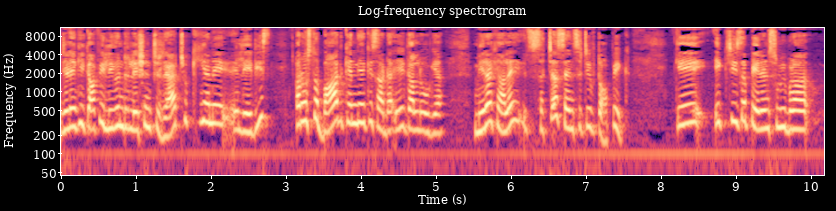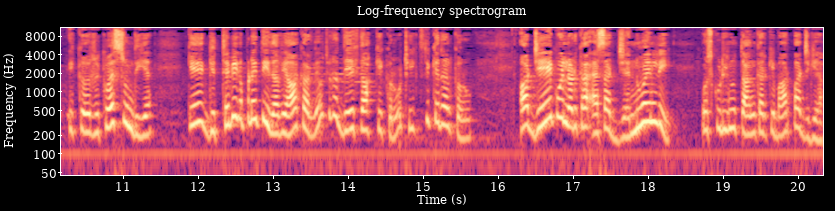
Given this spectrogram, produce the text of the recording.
ਜਿਹੜੇ ਕਿ ਕਾਫੀ ਲਿਵ ਇਨ ਰਿਲੇਸ਼ਨ ਚ ਰਹਿ ਚੁੱਕੀਆਂ ਨੇ ਲੇਡੀਜ਼ ਔਰ ਉਸ ਤੋਂ ਬਾਅਦ ਕਹਿੰਦੇ ਕਿ ਸਾਡਾ ਇਹ ਗੱਲ ਹੋ ਗਿਆ। ਮੇਰਾ ਖਿਆਲ ਹੈ ਇਟਸ ਸੱਚ ਅ ਸੈਂਸਿਟਿਵ ਟੌਪਿਕ ਕਿ ਇੱਕ ਚੀਜ਼ ਤਾਂ ਪੇਰੈਂਟਸ ਨੂੰ ਵੀ ਬੜਾ ਇੱਕ ਰਿਕੁਐਸਟ ਹੁੰਦੀ ਹੈ ਕਿ ਜਿੱਥੇ ਵੀ ਆਪਣੇ ਧੀ ਦਾ ਵਿਆਹ ਕਰਦੇ ਹੋ ਜਿਹੜਾ ਦੇਖ ਦਾਖ ਕੇ ਕਰੋ ਠੀਕ ਤਰੀਕੇ ਨਾਲ ਕਰੋ। ਔਰ ਜੇ ਕੋਈ ਲੜਕਾ ਐਸਾ ਜੈਨੂਇਨਲੀ ਉਸ ਕੁੜੀ ਨੂੰ ਤੰਗ ਕਰਕੇ ਬਾਹਰ ਭੱਜ ਗਿਆ।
